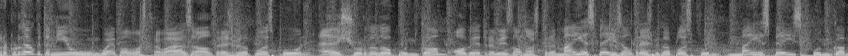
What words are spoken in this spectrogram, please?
Recordeu que teniu un web al vostre abast al www.aixordador.com o bé a través del nostre MySpace al www.myspace.com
